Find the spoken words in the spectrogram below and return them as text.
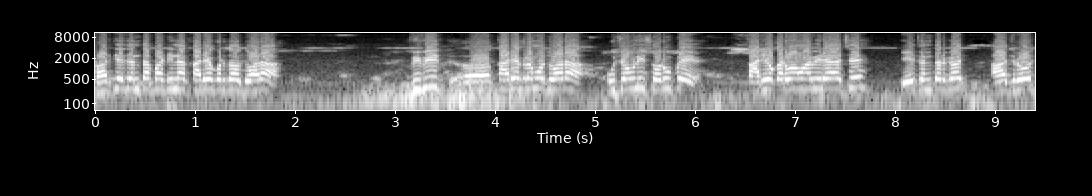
ભારતીય જનતા પાર્ટીના કાર્યકર્તાઓ દ્વારા વિવિધ કાર્યક્રમો દ્વારા ઉજવણી સ્વરૂપે કાર્યો કરવામાં આવી રહ્યા છે. એ જ અંતર્ગત આજ રોજ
